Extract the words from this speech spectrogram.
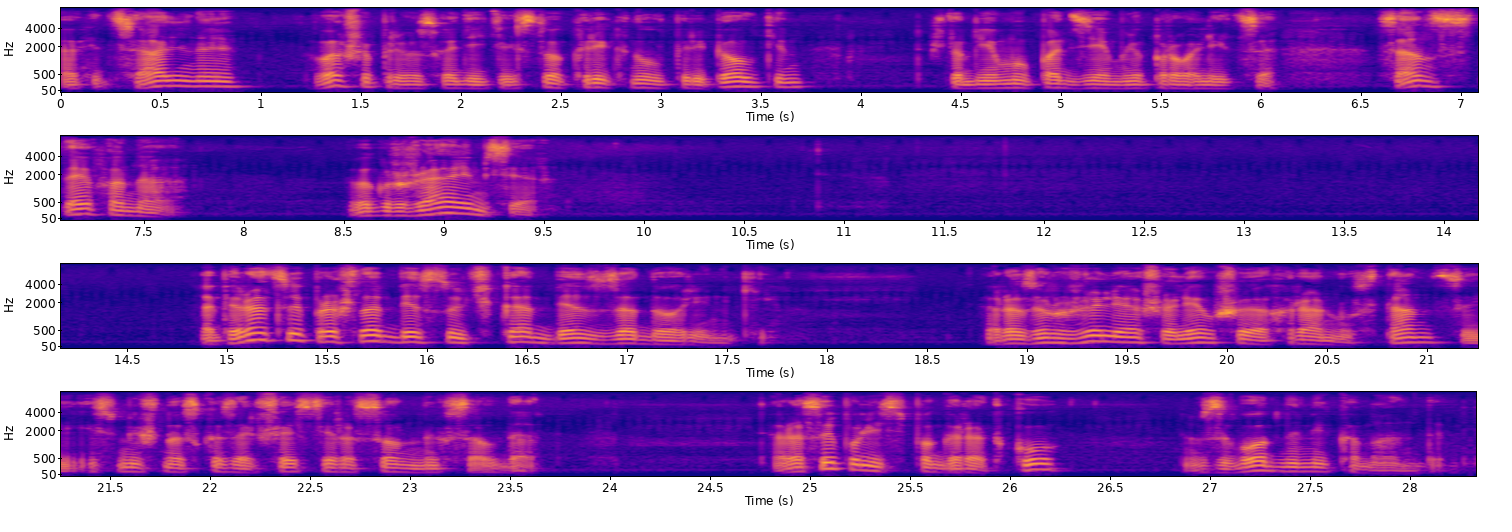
официальное ваше превосходительство, крикнул Перепелкин, чтобы ему под землю провалиться. «Сан-Стефана! Выгружаемся!» Операция прошла без сучка, без задоринки. Разоружили ошалевшую охрану станции и, смешно сказать, шестеро сонных солдат. Рассыпались по городку взводными командами.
